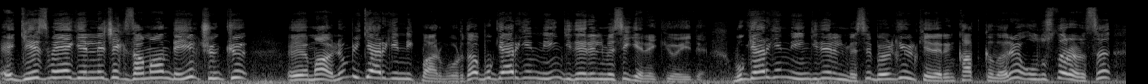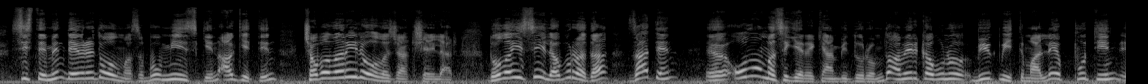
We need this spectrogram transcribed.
E, gezmeye gelinecek zaman değil çünkü e, malum bir gerginlik var burada. Bu gerginliğin giderilmesi gerekiyor idi. Bu gerginliğin giderilmesi bölge ülkelerin katkıları uluslararası sistemin devrede olması. Bu Minsk'in, Agit'in çabalarıyla olacak şeyler. Dolayısıyla burada zaten e, olmaması gereken bir durumda. Amerika bunu büyük bir ihtimalle Putin e,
